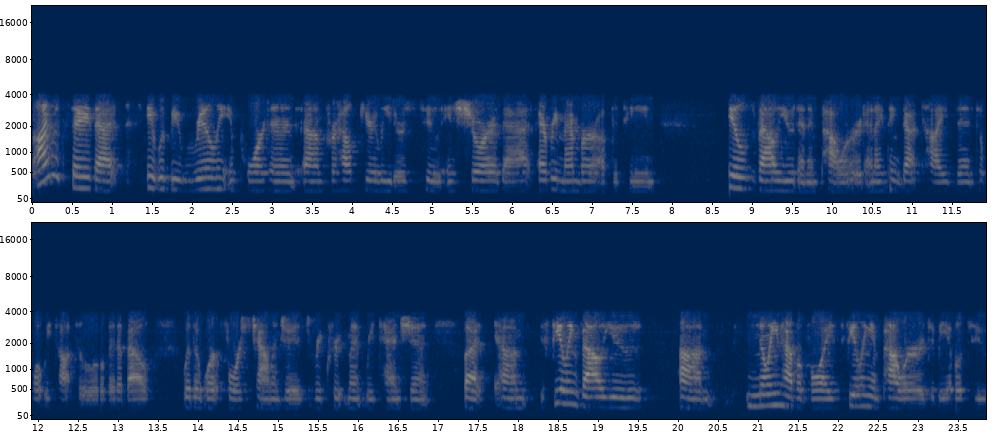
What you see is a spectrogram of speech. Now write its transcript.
I would say that it would be really important um, for healthcare leaders to ensure that every member of the team feels valued and empowered. And I think that ties into what we talked a little bit about with the workforce challenges, recruitment, retention. But um, feeling valued, um, knowing you have a voice, feeling empowered to be able to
